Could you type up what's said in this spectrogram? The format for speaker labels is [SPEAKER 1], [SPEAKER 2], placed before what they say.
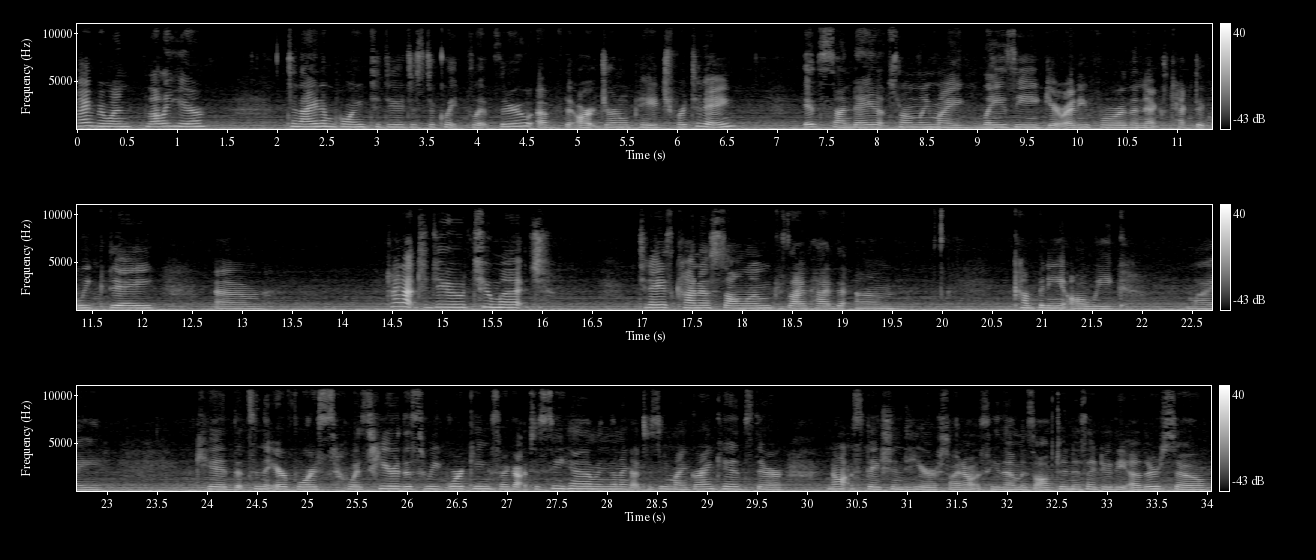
[SPEAKER 1] Hi everyone, Lolly here. Tonight I'm going to do just a quick flip through of the art journal page for today. It's Sunday, that's normally my lazy, get ready for the next hectic weekday. Um, try not to do too much. Today is kind of solemn because I've had um, company all week. My kid that's in the Air Force was here this week working, so I got to see him, and then I got to see my grandkids. They're not stationed here, so I don't see them as often as I do the others, so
